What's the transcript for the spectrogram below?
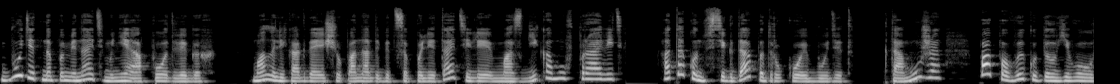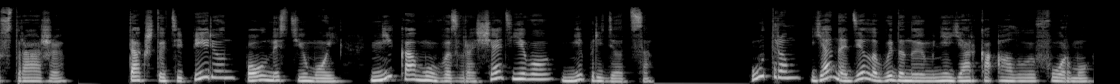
Будет напоминать мне о подвигах. Мало ли, когда еще понадобится полетать или мозги кому вправить, а так он всегда под рукой будет. К тому же папа выкупил его у стражи, так что теперь он полностью мой, никому возвращать его не придется. Утром я надела выданную мне ярко-алую форму.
